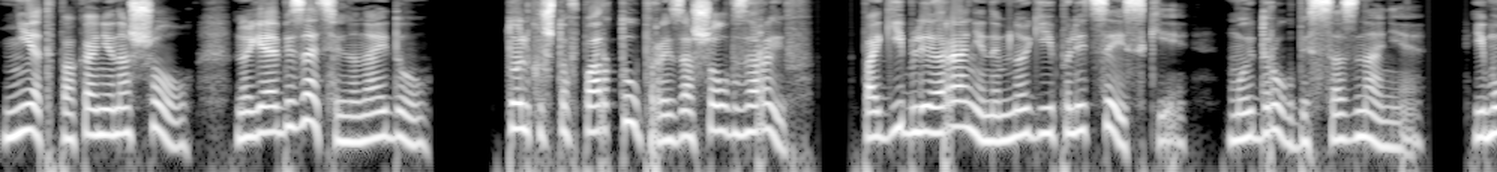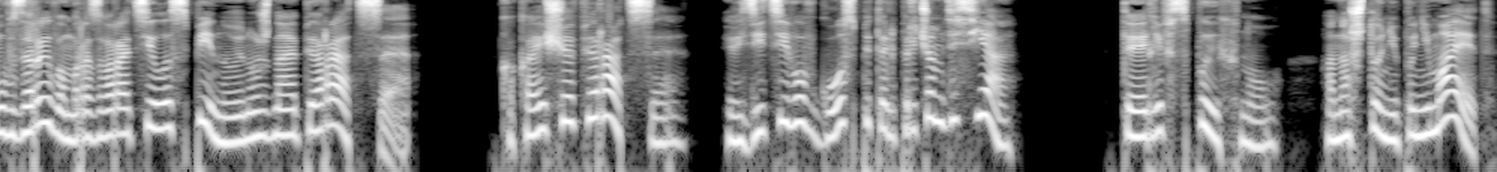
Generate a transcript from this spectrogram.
«Нет, пока не нашел, но я обязательно найду. Только что в порту произошел взрыв. Погибли и ранены многие полицейские. Мой друг без сознания. Ему взрывом разворотило спину, и нужна операция. «Какая еще операция? Везите его в госпиталь, причем здесь я?» Терри вспыхнул. «Она что, не понимает?»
